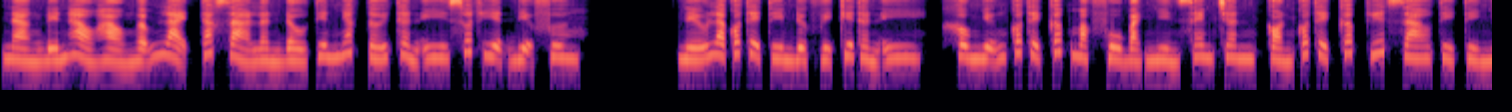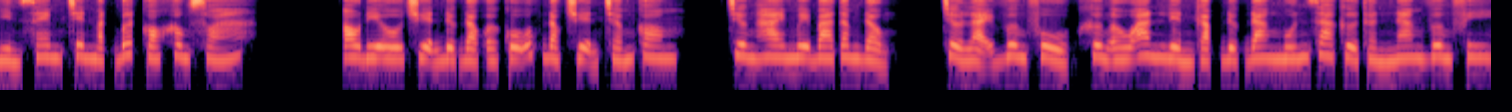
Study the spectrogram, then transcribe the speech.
Nàng đến hào hào ngẫm lại tác giả lần đầu tiên nhắc tới thần y xuất hiện địa phương. Nếu là có thể tìm được vị kia thần y, không những có thể cấp mặc phù bạch nhìn xem chân còn có thể cấp tuyết giao tỷ tỷ nhìn xem trên mặt bớt có không xóa. Audio chuyện được đọc ở cổ Úc đọc chuyện.com, chương 23 tâm động. Trở lại vương phủ, Khương Âu An liền gặp được đang muốn ra cửa thần Nam Vương Phi.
